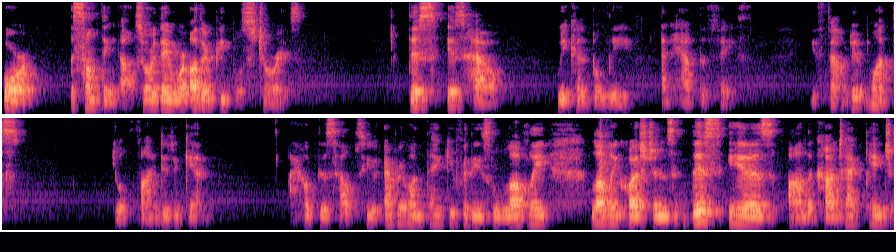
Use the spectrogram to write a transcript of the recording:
or something else, or they were other people's stories. This is how we can believe and have the faith. You found it once, you'll find it again. I hope this helps you. Everyone, thank you for these lovely, lovely questions. This is on the contact page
